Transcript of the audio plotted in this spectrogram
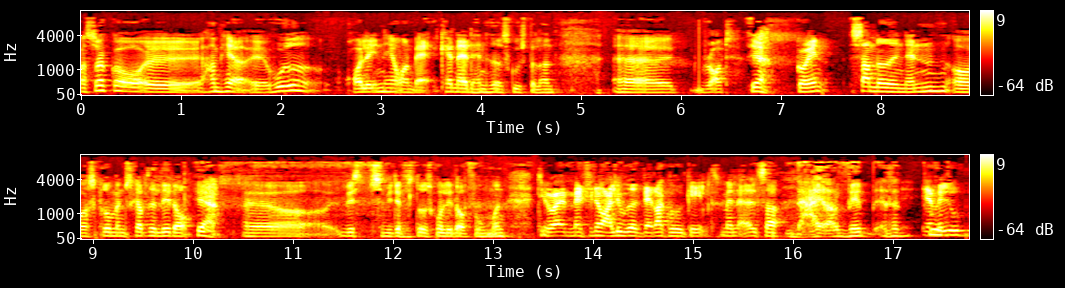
og så går øh, ham her øh, hovedrolleindhaveren, hvad kan det, han hedder skuespilleren, øh, Rod, Ja, går ind sammen med en anden og skriver manuskriptet lidt op. ja. Øh, hvis, så vidt jeg forstod, skruer lidt op for humoren. Det var, man finder jo aldrig ud af, hvad der er gået galt, men altså, Nej, og hvem, altså, Jeg vil-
